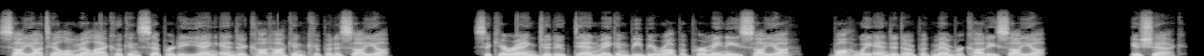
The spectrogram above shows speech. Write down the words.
Saya telah melakukan seperti yang anda katakan kepada saya. Sekarang duduk dan makan beberapa permanis saya, bahwa anda dapat memberkati saya. Ishak.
